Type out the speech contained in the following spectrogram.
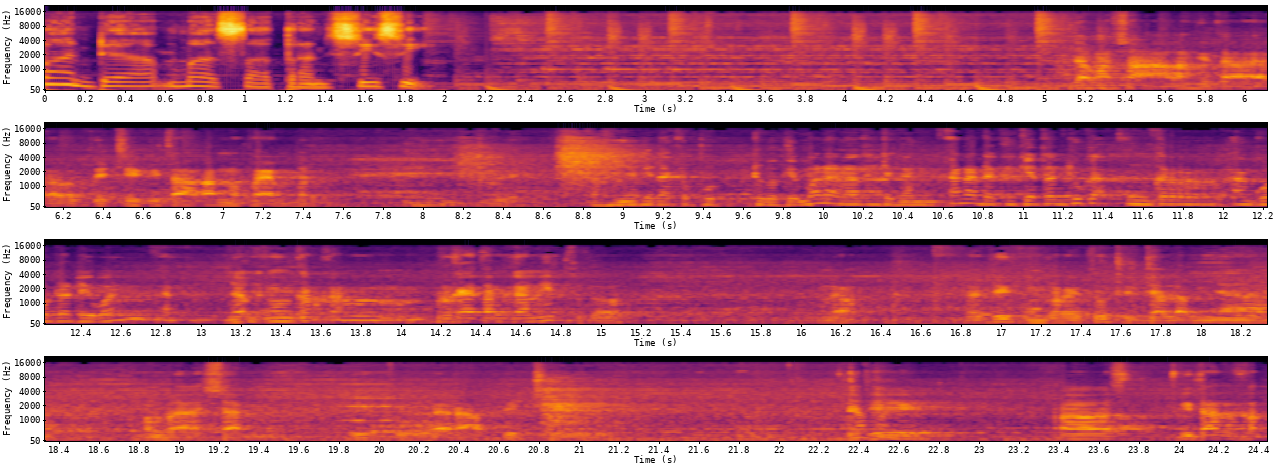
pada masa transisi. Tidak masalah kita RAPBD kita akan November Artinya kita kebut bagaimana nanti dengan kan ada kegiatan juga kunker anggota dewan kan? Ya kunker kan berkaitan dengan itu toh. Nah, jadi kunker itu di dalamnya pembahasan itu RAPJ. Jadi uh, kita tetap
